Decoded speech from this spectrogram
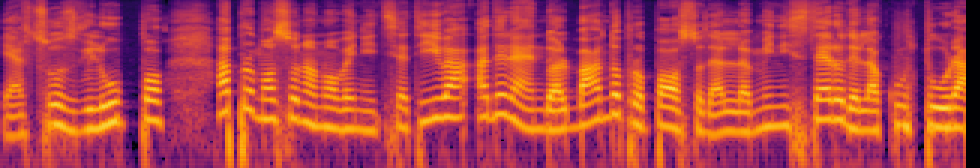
e al suo sviluppo ha promosso una nuova iniziativa aderendo al bando proposto dal Ministero della Cultura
